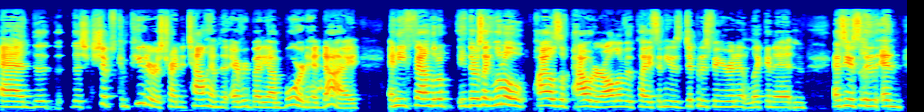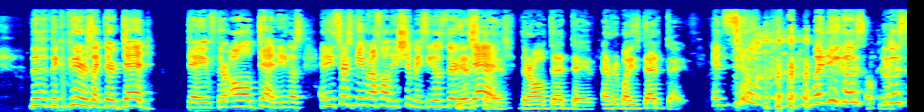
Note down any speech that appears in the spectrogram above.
and the the ship's computer is trying to tell him that everybody on board had died, and he found little there was like little piles of powder all over the place, and he was dipping his finger in it, licking it, and as he was, and the the computer is like they're dead. Dave, they're all dead. And he goes, and he starts naming off all these shipmates. He goes, they're Yes, dead. Dave. They're all dead, Dave. Everybody's dead, Dave. And so when he goes, he goes,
